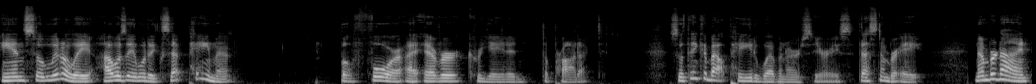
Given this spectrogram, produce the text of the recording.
And so, literally, I was able to accept payment before I ever created the product. So, think about paid webinar series. That's number eight. Number nine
